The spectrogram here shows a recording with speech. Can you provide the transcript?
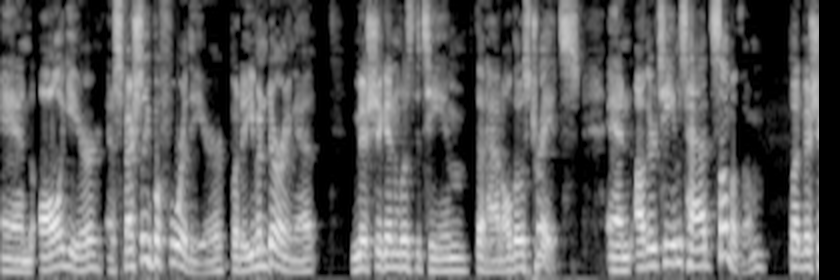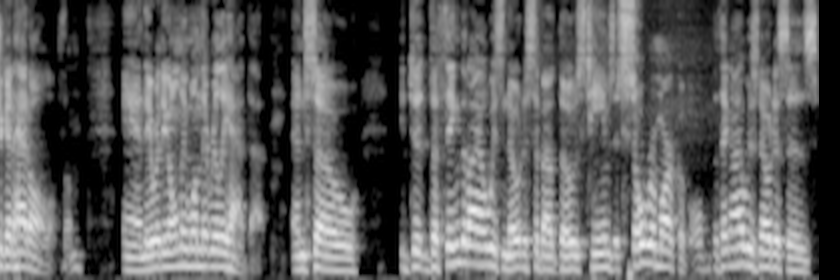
And all year, especially before the year, but even during it, Michigan was the team that had all those traits. And other teams had some of them, but Michigan had all of them. And they were the only one that really had that. And so the thing that I always notice about those teams, it's so remarkable. The thing I always notice is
